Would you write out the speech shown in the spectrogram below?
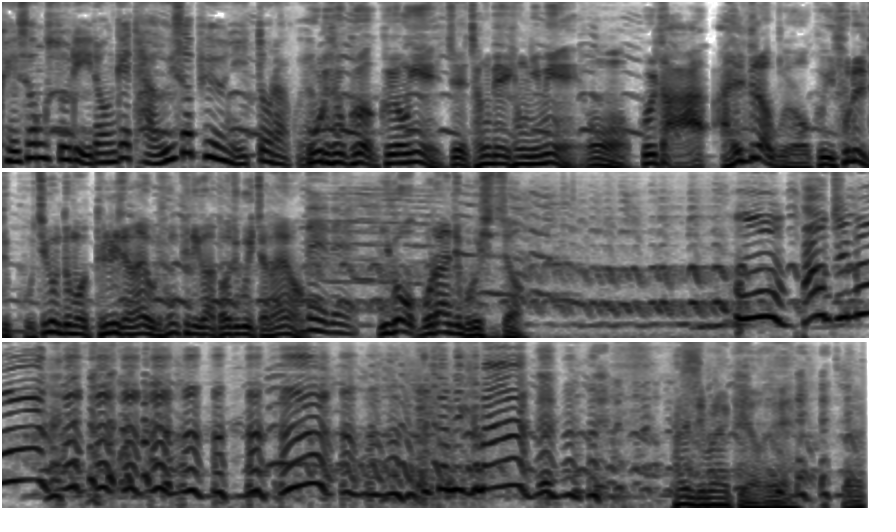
괴성 소리 이런 게 다 의사 표현이 있더라고요. 어, 그래서 그, 그 형이 이제 장대익 형님이 어, 그걸 다 아- 알더라고요. 그 소리를 듣고 지금도 뭐 들리잖아요. 우리 송 PD가 넣어주고 있잖아요. 네네. 이거 뭐라는지 모르시죠? 다음 질문. 일단 그만. 다른 질문 할게요. 예. 제가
